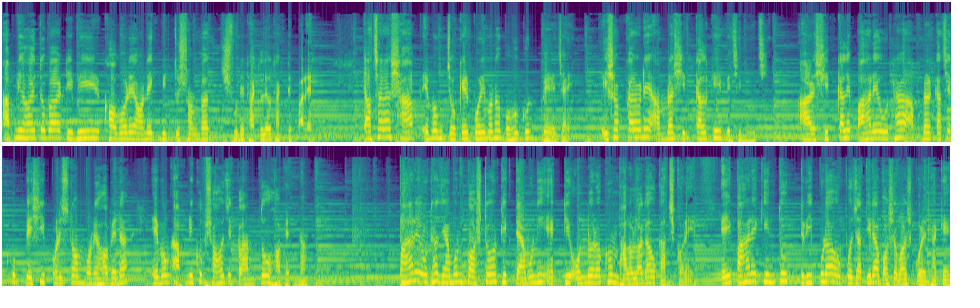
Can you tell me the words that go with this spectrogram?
আপনি হয়তোবা টিভির খবরে অনেক মৃত্যু সংবাদ শুনে থাকলেও থাকতে পারেন। তাছাড়া সাপ এবং জোকের পরিমাণও বহুগুণ বেড়ে যায়। এসব কারণে আমরা শীতকালকেই বেছে নিয়েছি। আর শীতকালে পাহাড়ে ওঠা আপনার কাছে খুব বেশি পরিশ্রম মনে হবে না এবং আপনি খুব সহজে ক্লান্তও হবেন না। পাহাড়ে ওঠা যেমন কষ্ট, ঠিক তেমনই একটি অন্যরকম ভালো লাগাও কাজ করে। এই পাহাড়ে কিন্তু ত্রিপুরা উপজাতিরা বসবাস করে থাকে।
